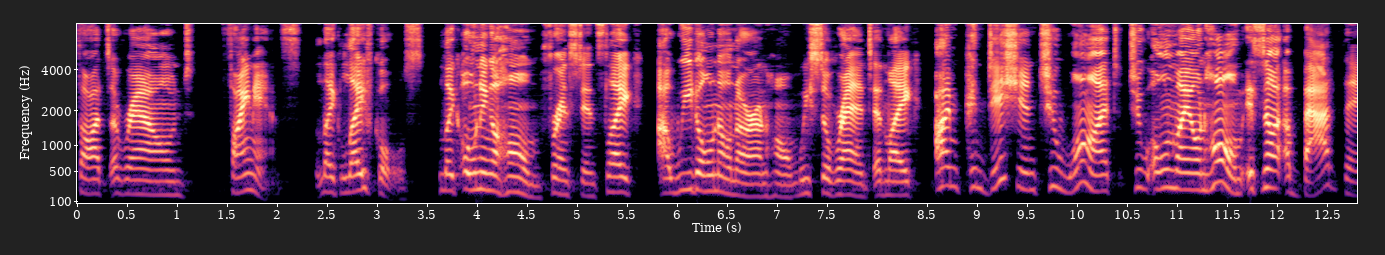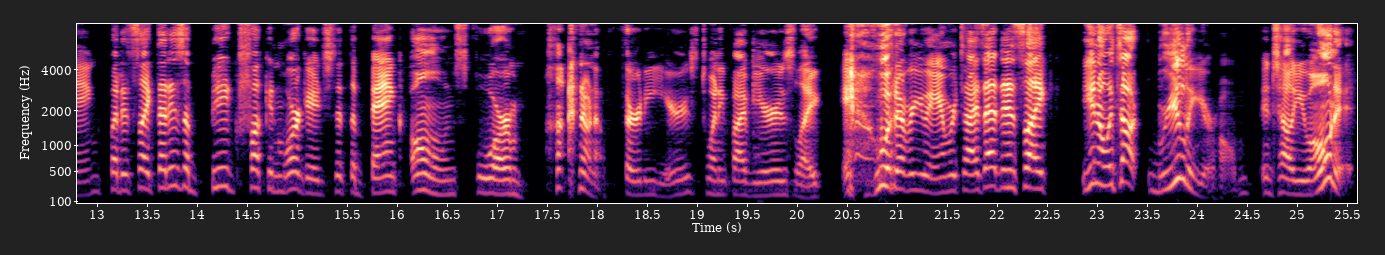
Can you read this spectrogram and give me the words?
thoughts around finance like life goals like owning a home for instance like uh, we don't own our own home we still rent and like i'm conditioned to want to own my own home. It's not a bad thing but it's like that is a big fucking mortgage that the bank owns for i don't know 30 years 25 years like whatever you amortize that and it's like you know it's not really your home until you own it.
